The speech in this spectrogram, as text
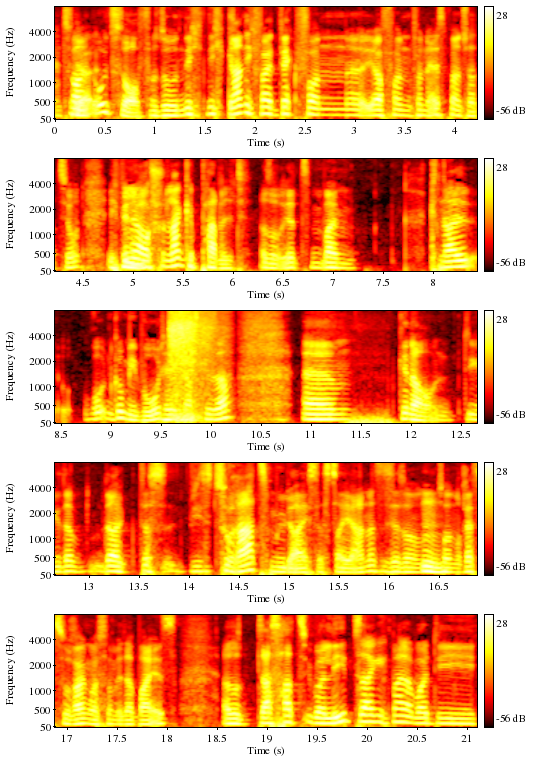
Und zwar ja. in Ohlsdorf, also nicht, nicht, gar nicht weit weg von, äh, ja, von, von der S-Bahn-Station. Ich bin mhm. ja auch schon lang gepaddelt. Also jetzt mit meinem knallroten Gummiboot, hätte ich das gesagt. Ähm, genau. Und die, da, da, das, wie es zur Ratsmühle heißt das da ja. Das ist ja so ein, mhm. so ein Restaurant, was da mit dabei ist. Also das hat's überlebt, sage ich mal, aber die,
